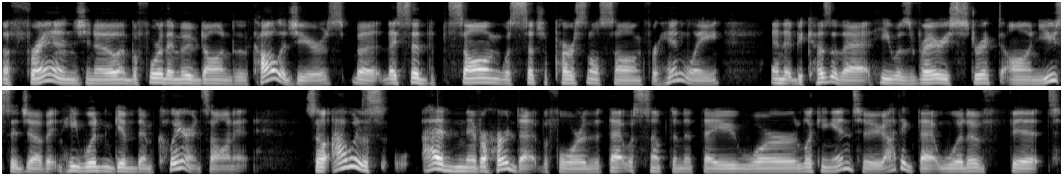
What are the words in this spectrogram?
of friends, you know, and before they moved on to the college years. But they said that the song was such a personal song for Henley and that because of that, he was very strict on usage of it and he wouldn't give them clearance on it. So I was I had never heard that before that that was something that they were looking into. I think that would have fit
